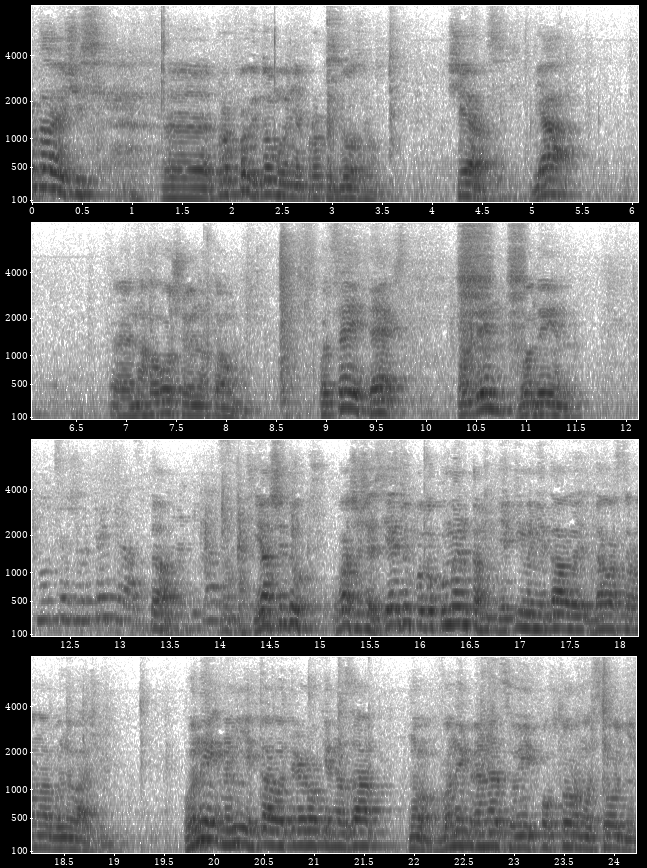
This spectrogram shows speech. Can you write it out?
Повертаючись е, про повідомлення про підозру. Ще раз, я е, наголошую на тому. Оцей текст один в один. Ну це вже ви третій раз Так. Я Ну, Я ж іду, ваша честь, я йду по документам, які мені дали, дала сторона обвинувачення. Вони мені їх дали три роки назад, ну, вони принесли їх повторно сьогодні.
